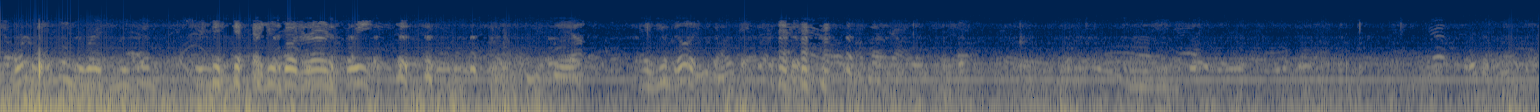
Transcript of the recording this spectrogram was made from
Yeah, we're, we're going to race this weekend. yeah, you build your own fleet. yeah. Hey, you build it, you can look at it.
